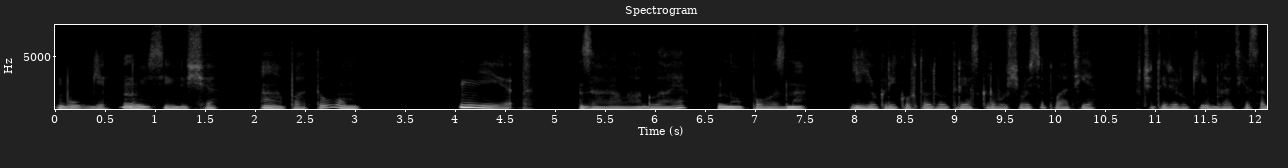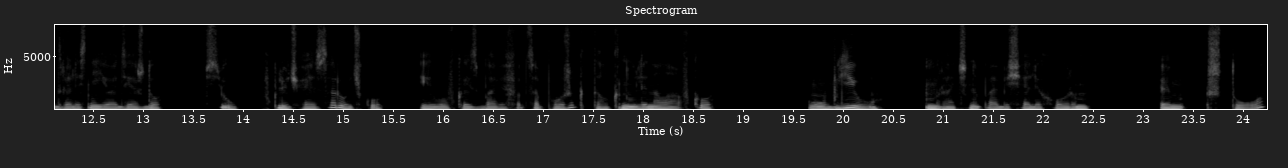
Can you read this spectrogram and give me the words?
Боги, ну и силища. А потом... «Нет!» — заорала Аглая, но поздно. Ее крику вторил треск рвущегося платья. В четыре руки братья содрали с нее одежду, всю, включая сорочку, и, ловко избавив от сапожек, толкнули на лавку. «Убью!» Мрачно пообещали хором. «Эм, что?»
